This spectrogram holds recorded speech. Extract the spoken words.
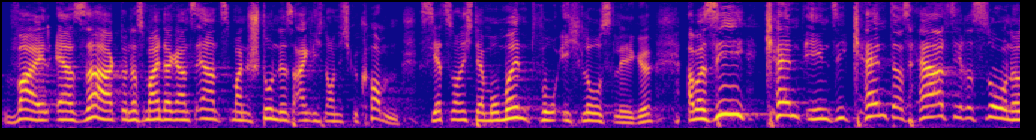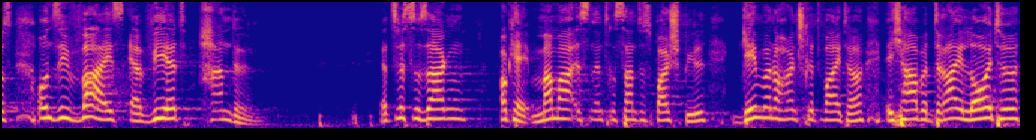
weil er sagt, und das meint er ganz ernst, meine Stunde ist eigentlich noch nicht gekommen. Ist jetzt noch nicht der Moment, wo ich loslege. Aber sie kennt ihn, sie kennt das Herz ihres Sohnes und sie weiß, er wird handeln. Jetzt wirst du sagen, Okay, Mama ist ein interessantes Beispiel. Gehen wir noch einen Schritt weiter. Ich habe drei Leute,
